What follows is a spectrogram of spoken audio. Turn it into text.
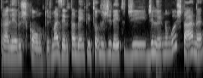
para ler os contos, mas ele também tem todo o direito de, de ler e não gostar, né?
